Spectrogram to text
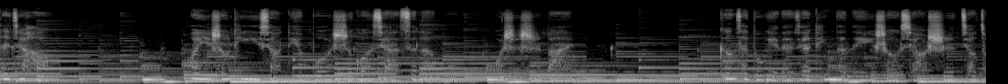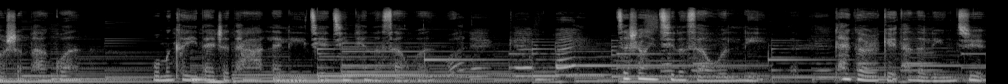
大家好，欢迎收听异想电波时光瑕疵栏目，我是石白。刚才读给大家听的那一首小诗叫做《审判官》，我们可以带着它来理解今天的散文。在上一期的散文里，泰戈尔给他的邻居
